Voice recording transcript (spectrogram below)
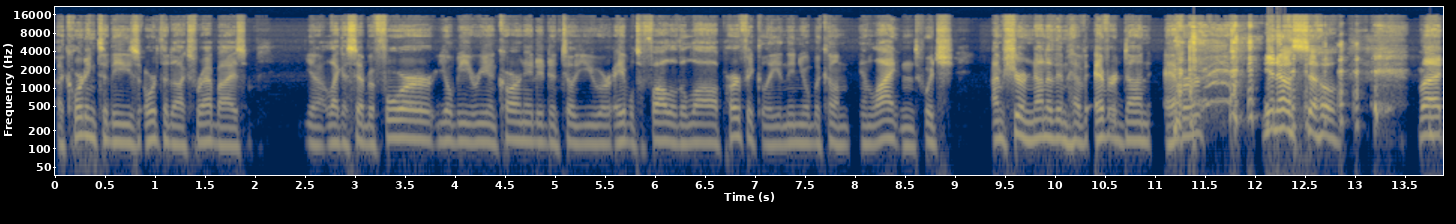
according to these Orthodox rabbis, you know, like I said before, you'll be reincarnated until you are able to follow the law perfectly, and then you'll become enlightened, which I'm sure none of them have ever done ever. you know, so, but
